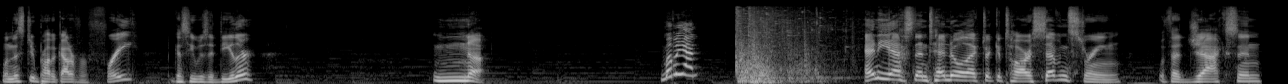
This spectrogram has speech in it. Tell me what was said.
when this dude probably got it for free because he was a dealer? No. Moving on. Nes nintendo electric guitar seven string with a jackson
